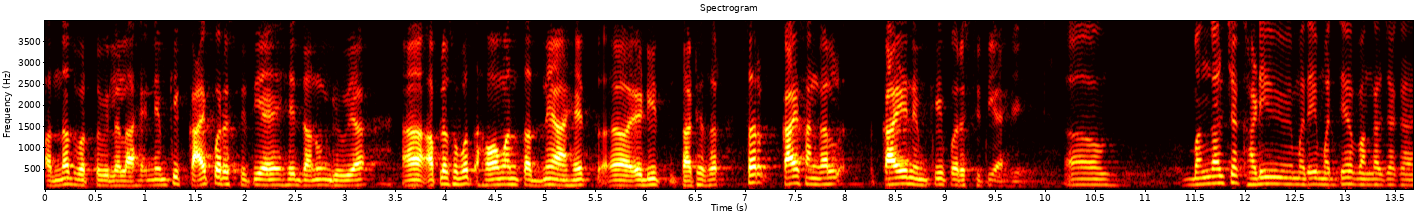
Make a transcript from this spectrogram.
अंदाज वर्तविलेला आहे. नेमकी काय परिस्थिती आहे हे जाणून घेऊया. आपल्यासोबत हवामान तज्ज्ञ आहेत एडी ताठे सर. सर काय सांगाल? काय नेमकी परिस्थिती आहे? बंगालच्या खाडीमध्ये मध्य बंगालच्या खा-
